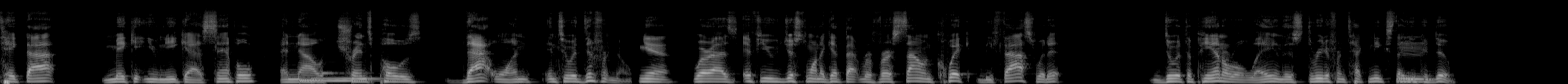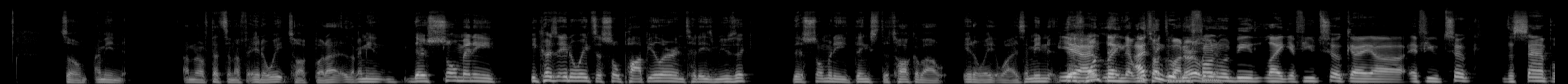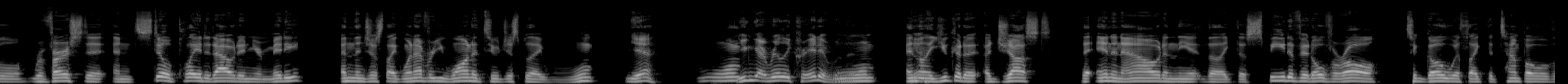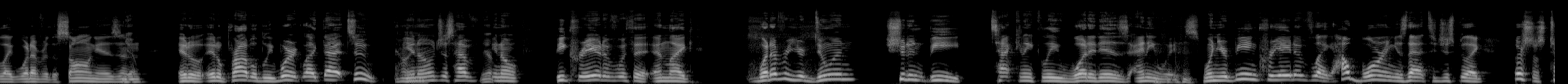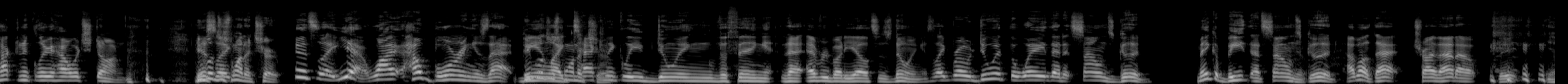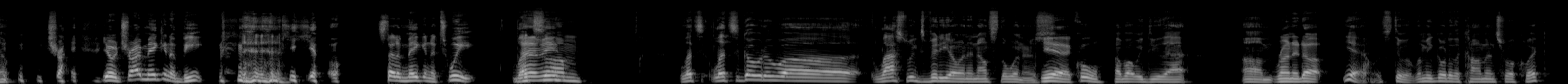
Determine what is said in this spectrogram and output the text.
take that, make it unique as sample, and now transpose that one into a different note. Yeah. Whereas if you just want to get that reverse sound quick, be fast with it, do it the piano roll way, and there's three different techniques that you could do. So, I mean, I don't know if that's enough 808 talk, but I, I mean, there's so many because 808s are so popular in today's music. There's so many things to talk about 808 wise. I mean, Yeah. there's one thing like, that we I talked think what about would be earlier. fun would be like if you took a uh if you took the sample, reversed it, and still played it out in your MIDI, and then just like whenever you wanted to, just be like whoop, yeah, whoop, you can get really creative with it. And Yeah. like you could uh, adjust the in and out and the the like the speed of it overall to go with like the tempo of like whatever the song is and Yep. it'll it'll probably work like that too Hell you yeah. know just have Yep. you know be creative with it and like whatever you're doing shouldn't be technically what it is anyways when you're being creative like how boring is that to just be like this is technically how it's done People just like- want to chirp. it's like, yeah, why how boring is that? People Being just like wanna chirp. technically doing the thing that everybody else is doing. It's like, bro, do it the way that it sounds good. Make a beat that sounds Yep. good. How about that? Try that out. They, yep. try yo, try making a beat. yo, instead of making a tweet. know what I let's mean? um, let's let's go to uh last week's video and announce the winners. Yeah, cool. How about we do that? Um, Run it up. yeah, let's do it. Let me go to the comments real quick.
